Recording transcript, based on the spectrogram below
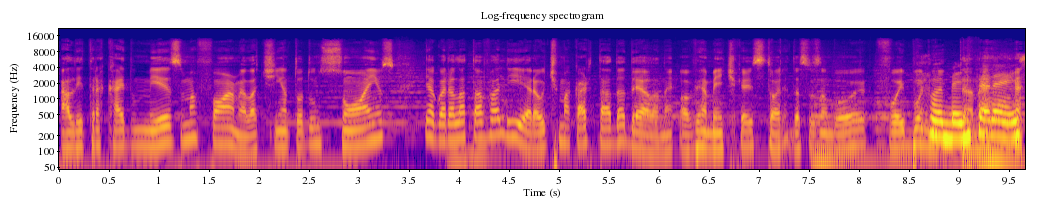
a letra cai da mesma forma. Ela tinha todos uns sonhos e agora ela tava ali. Era a última cartada dela, né? Obviamente que a história da Susan Boy foi bonita, Foi bem né? diferente.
